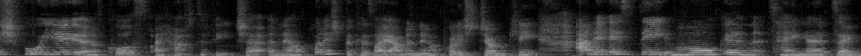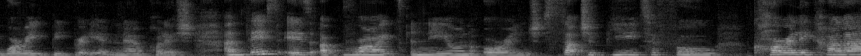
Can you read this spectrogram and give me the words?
polish for you. And of course I have to feature a nail polish because I am a nail polish junkie. And it is the Morgan Taylor Don't Worry Be Brilliant nail polish. And this is a bright neon orange such a beautiful corally colour.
